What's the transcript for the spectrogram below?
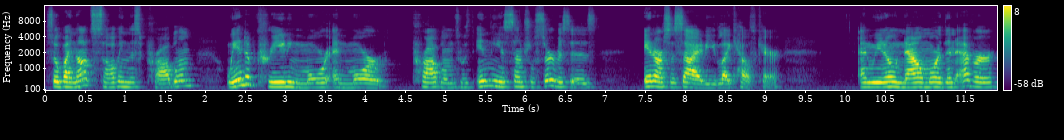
So, by not solving this problem, we end up creating more and more problems within the essential services in our society, like healthcare. And we know now more than ever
